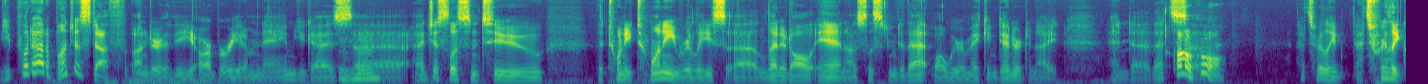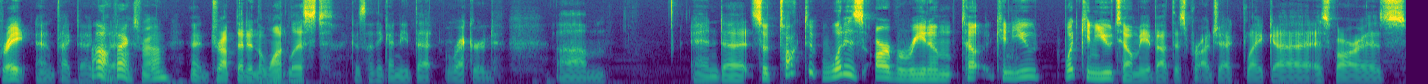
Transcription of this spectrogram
you put out a bunch of stuff under the Arboretum name. You guys Mhm. uh I just listened to the 2020 release uh Let It All In. I was listening to that while we were making dinner tonight. And uh that's Oh, uh, cool. That's really that's really great. In fact, I Oh, thanks, man. I dropped that in the want list because I think I need that record. Um, and uh, so, talk to what is Arboretum? Tell can you what can you tell me about this project? Like uh, as far as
